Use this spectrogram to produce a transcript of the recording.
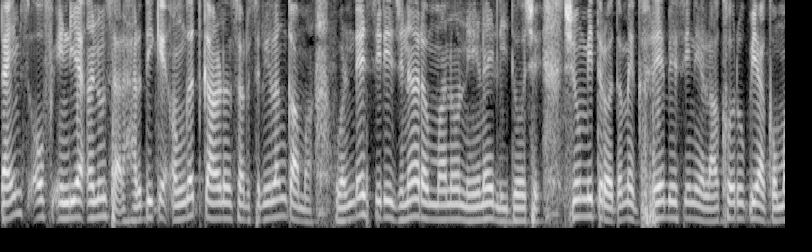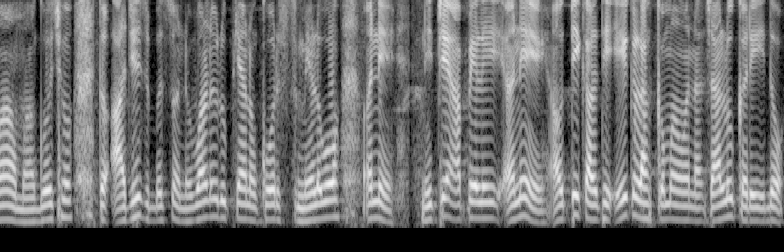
ટાઈમ્સ ઓફ ઇન્ડિયા અનુસાર હાર્દિકે અંગત કારણોસર શ્રીલંકામાં વન ડે સિરીઝ ન રમવાનો નિર્ણય લીધો છે. શું મિત્રો, તમે ઘરે બેસીને લાખો રૂપિયા કમાવા માગો છો? તો આજે જ બસો નવ્વાણું રૂપિયાનો કોર્સ મેળવો અને નીચે આપેલી અને આવતીકાલથી એક લાખ કમાવાના ચાલુ કરી દો.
